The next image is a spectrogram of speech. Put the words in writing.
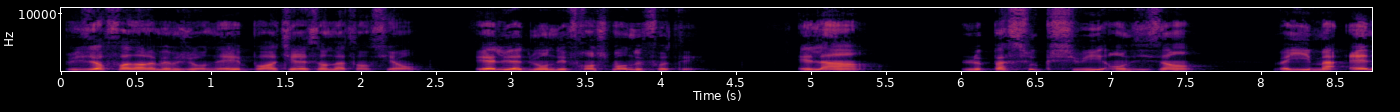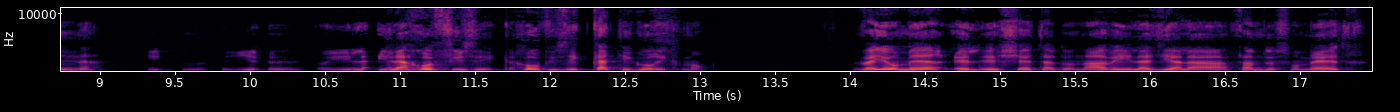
plusieurs fois dans la même journée, pour attirer son attention et elle lui a demandé franchement de fauter. Et là, le pasouk suit en disant Vaïma haine. Il, a refusé, refusé catégoriquement. Vayomer el Eshet Adonav, et il a dit à la femme de son maître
